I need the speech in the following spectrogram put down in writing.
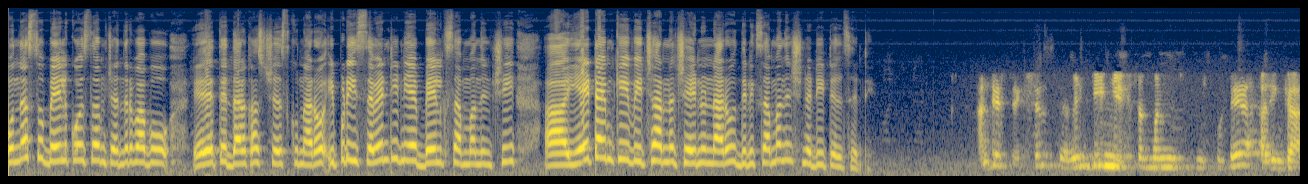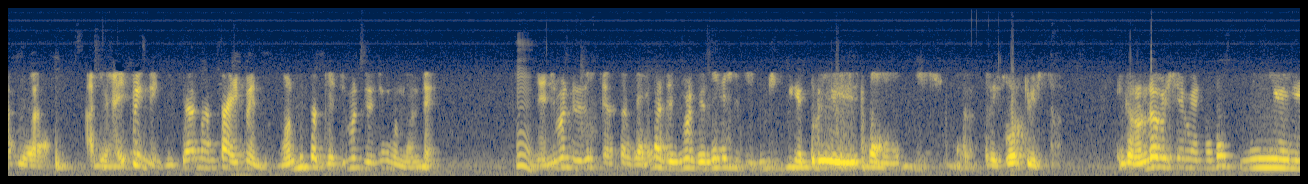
ముందస్తు బెయిల్ కోసం చంద్రబాబు ఏదైతే దరఖాస్తు చేసుకున్నారో ఇప్పుడు ఈ సెవెంటీన్ ఏ బెయిల్కి సంబంధించి ఏ టైంకి విచారణ చేయనున్నారు? దీనికి సంబంధించిన డీటెయిల్స్ ఏంటి? అంటే సెక్షన్ సెవెంటీన్కి సంబంధించి చూసుకుంటే అది ఇంకా అది అయిపోయింది. విచారణ అంతా అయిపోయింది. మొన్న జడ్జిమెంట్ రిజర్వ్ ఉంది అంటే జడ్జిమెంట్ రిజర్వ్ చేస్తారు కాబట్టి ఆ జడ్జిమెంట్ రిజర్వ్ ఎప్పుడు ఇస్తాను కోర్టు ఇస్తాం. ఇంకా రెండో విషయం ఏంటంటే ఈ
